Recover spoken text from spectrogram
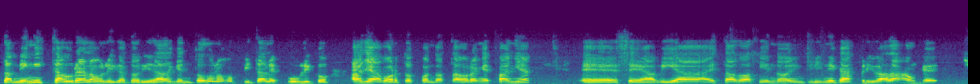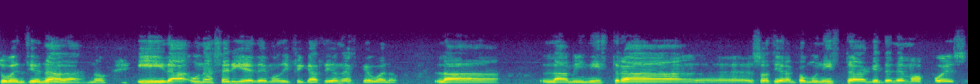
También instaura la obligatoriedad de que en todos los hospitales públicos haya abortos, cuando hasta ahora en España eh, se había estado haciendo en clínicas privadas, aunque subvencionadas, ¿no? Y da una serie de modificaciones que, bueno, la, la ministra eh, social comunista que tenemos, pues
